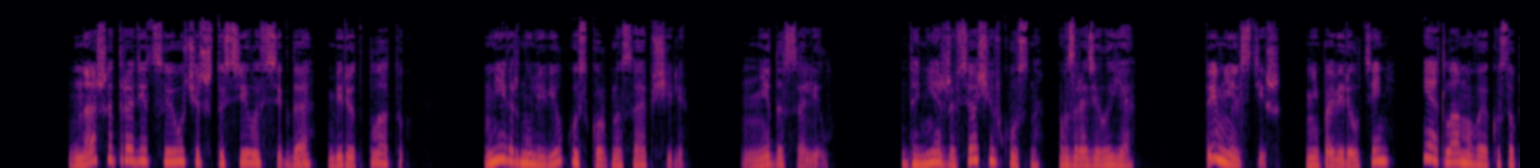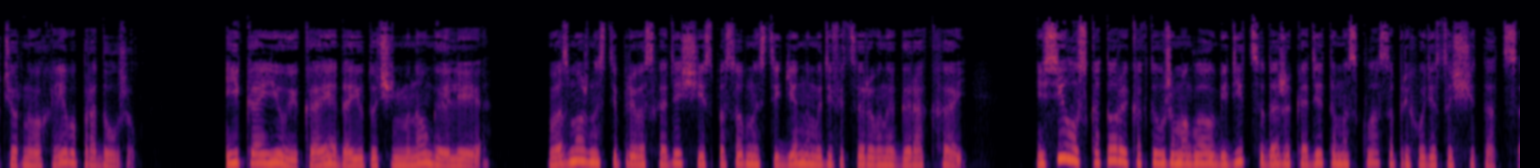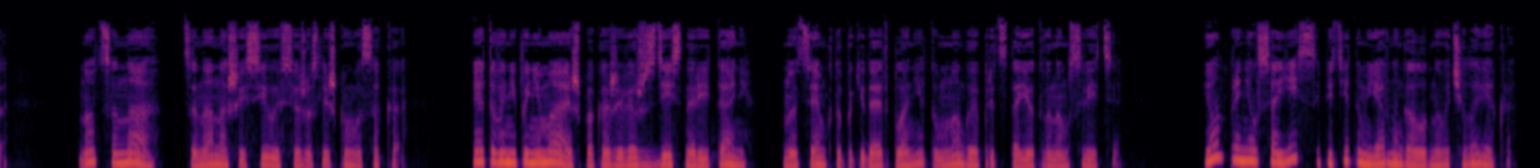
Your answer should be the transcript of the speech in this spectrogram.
Наши традиции учат, что сила всегда берет плату. Мне вернули вилку и скорбно сообщили. Не досолил. «Да нет же, все очень вкусно», — возразила я. «Ты мне льстишь», — не поверил тень и, отламывая кусок черного хлеба, продолжил. «И Каю, и Каэ дают очень многое, Лея. Возможности, превосходящие способности генно-модифицированных Гаракхай, и силу, с которой, как ты уже могла убедиться, даже кадетам из класса приходится считаться. Но цена, цена нашей силы все же слишком высока». Этого не понимаешь, пока живешь здесь, на Рейтане, но тем, кто покидает планету, многое предстает в ином свете. И он принялся есть с аппетитом явно голодного человека.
